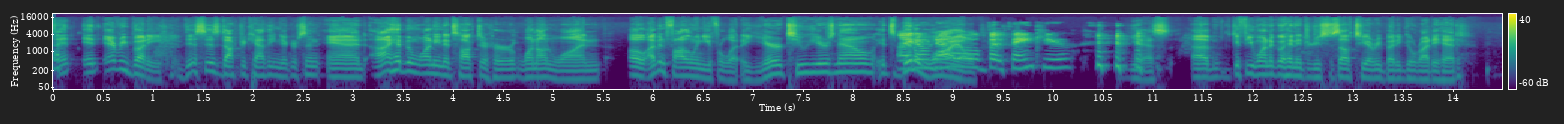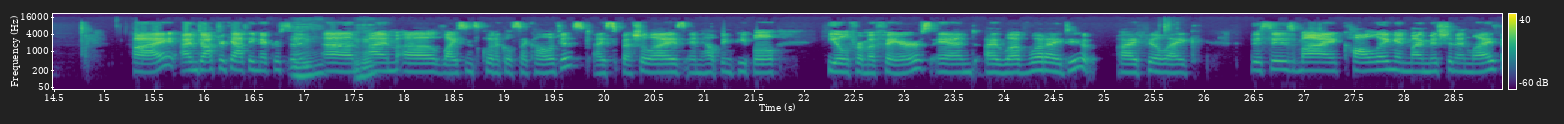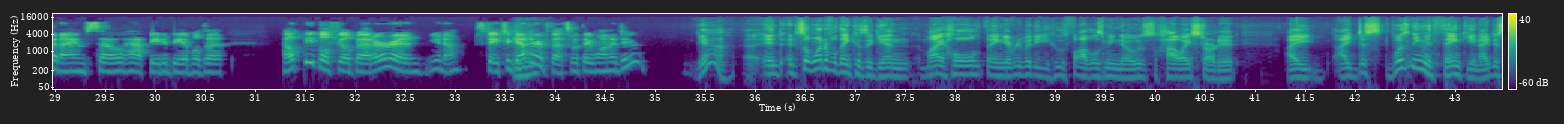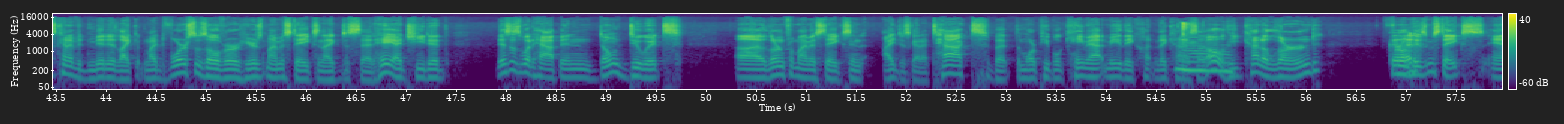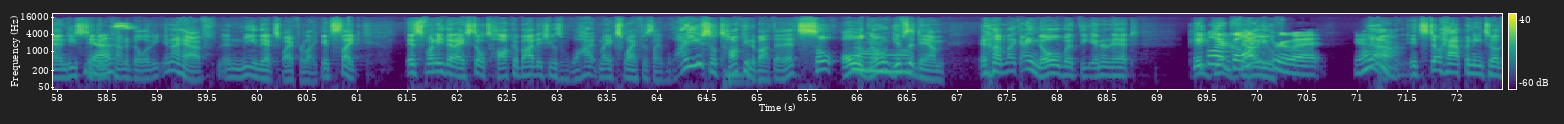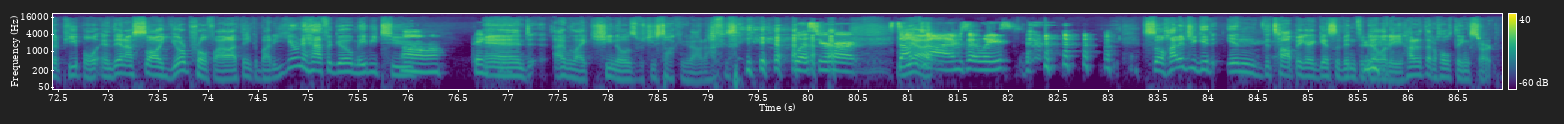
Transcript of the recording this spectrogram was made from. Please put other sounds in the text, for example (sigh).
and, and, everybody, this is Dr. Kathy Nickerson, and I have been wanting to talk to her one on one. Oh, I've been following you for what a year, two years now. It's been a while, know, but thank you. (laughs) yes, um, if you want to go ahead and introduce yourself to everybody, go right ahead. Hi, I'm Dr. Kathy Nickerson. Mm-hmm, um, mm-hmm. I'm a licensed clinical psychologist. I specialize in helping people heal from affairs, and I love what I do. I feel like this is my calling and my mission in life, and I am so happy to be able to help people feel better and you know stay together mm-hmm. if that's what they want to do. Yeah, uh, and, and it's a wonderful thing because again, my whole thing, everybody who follows me knows how I started. I I just wasn't even thinking. I just kind of admitted like my divorce was over. Here's my mistakes, and I just said, "Hey, I cheated. This is what happened. Don't do it." uh, learn from my mistakes, and I just got attacked. But the more people came at me, they they kind of mm. said, "Oh, he kind of learned Good. from his mistakes, and he's taking yes. accountability." And I have, and me and the ex-wife are like, it's like. It's funny that I still talk about it. She goes, "Why?" My ex-wife is like, "Why are you still talking about that? That's so old. No one gives a damn." And I'm like, "I know, but the internet, people are going value. through it. Yeah. yeah. it's still happening to other people. And then I saw your profile. I think about a year and a half ago, maybe two, Aww. Thank and you. I'm like, she knows what she's talking about, (laughs) obviously. Bless your heart. (laughs) Sometimes, yeah. at least. (laughs) so, how did you get in the topic, I guess, of infidelity? How did that whole thing start?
